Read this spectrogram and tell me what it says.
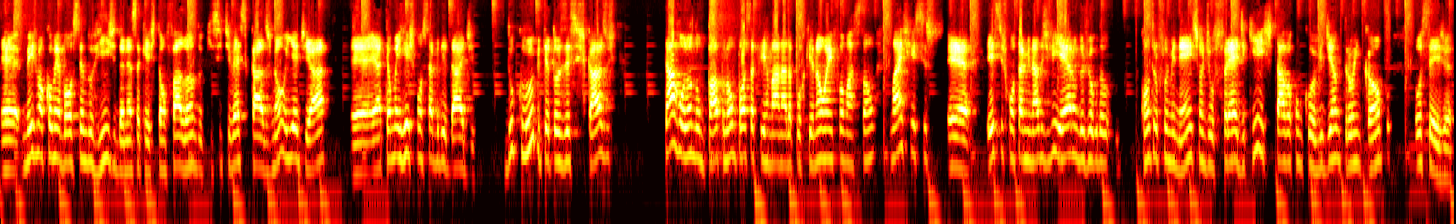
É, mesmo a Comebol sendo rígida nessa questão, falando que se tivesse casos não ia adiar, é, é até uma irresponsabilidade do clube ter todos esses casos. Tá rolando um papo, não posso afirmar nada porque não é informação, mas que esses, é, esses contaminados vieram do jogo do, contra o Fluminense, onde o Fred, que estava com Covid, entrou em campo. Ou seja,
